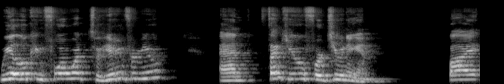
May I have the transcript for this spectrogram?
We are looking forward to hearing from you and thank you for tuning in. Bye.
